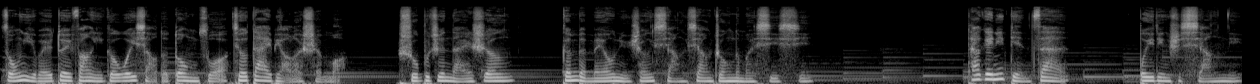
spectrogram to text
总以为对方一个微小的动作就代表了什么。殊不知，男生根本没有女生想象中那么细心。他给你点赞，不一定是想你，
